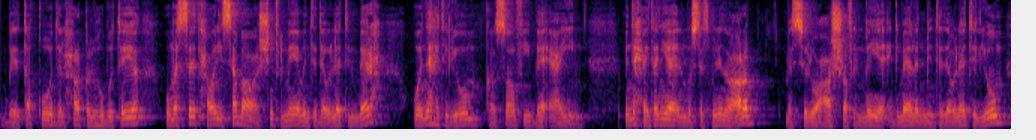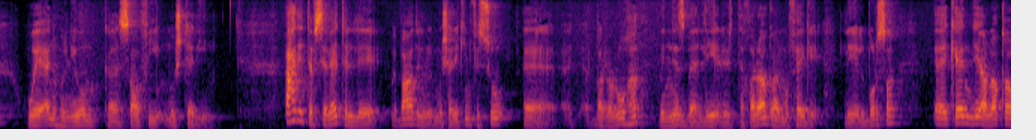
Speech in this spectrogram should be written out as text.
بتقود الحركة الهبوطية ومثلت حوالي 27% من تداولات امبارح ونهت اليوم كصافي بائعين. من ناحية تانية المستثمرين العرب مثلوا 10% إجمالا من تداولات اليوم وأنهوا اليوم كصافي مشترين. أحد التفسيرات اللي بعض المشاركين في السوق برروها بالنسبة للتراجع المفاجئ للبورصة كان ليه علاقة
